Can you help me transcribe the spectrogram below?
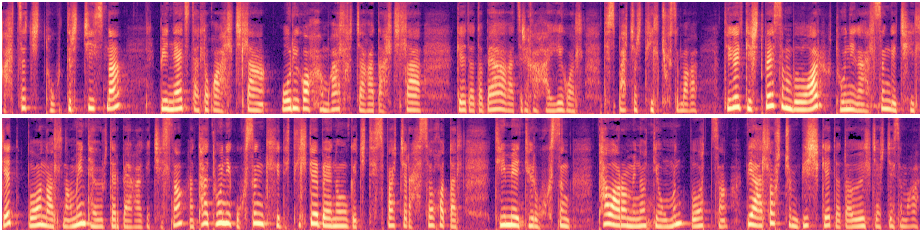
гацаж түгдэрчээсэн аа би найз залуугаа алчлаа өөрийгөө хамгаалах жагаад алчлаа гэд одоо байгаа газрынхаа хаягийг бол диспатчерт хэлж өгсөн байгаа. Тэгээд гэрт байсан буугаар түүнийг алсан гэж хэлээд буу нь бол номын тавир дээр байгаа гэж хэлсэн. Та түүнийг өгсөн гэхэд итгэлтэй байна уу гэж диспатчер асуухад бол тиймээ тэр өгсөн 5 10 минутын өмнө буудсан. Би алуурчин биш гэд одоо уйлж ярьж байсан байгаа.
